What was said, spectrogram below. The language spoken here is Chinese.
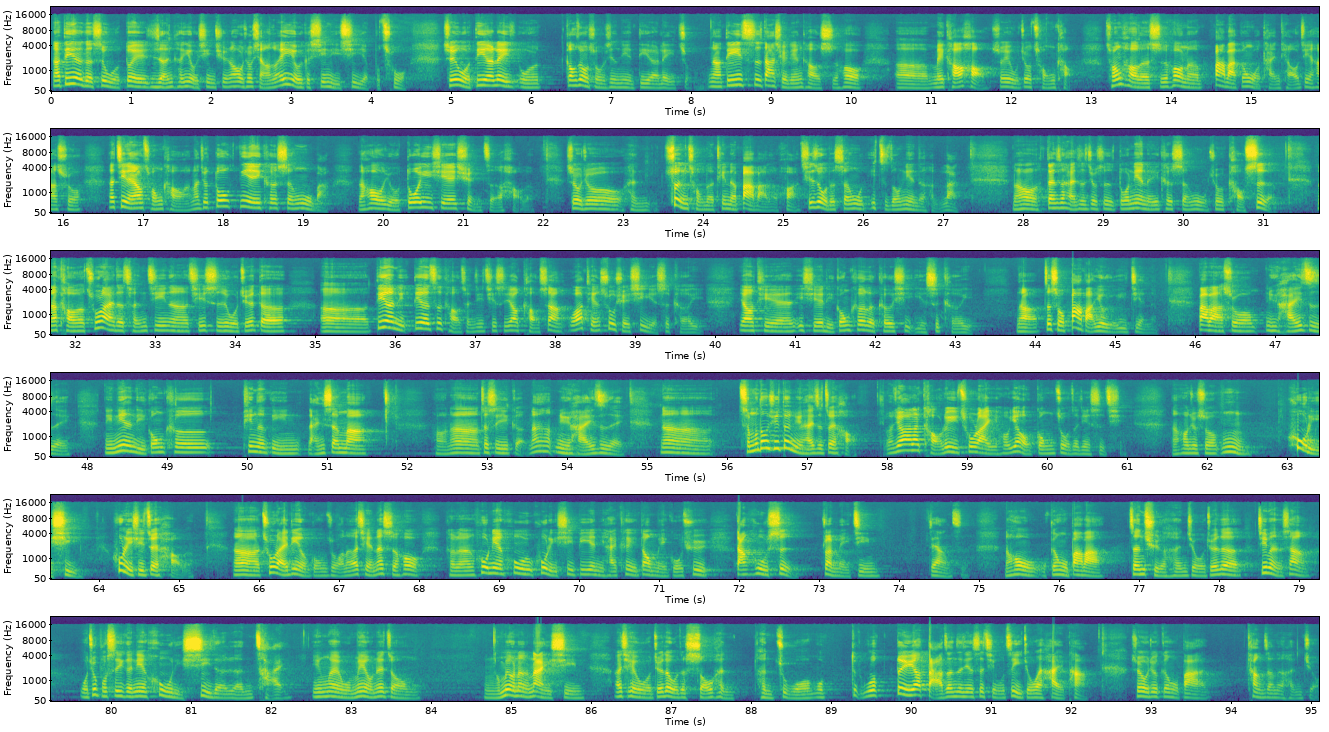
那第二个是我对人很有兴趣，然后我就想说，哎，有一个心理系也不错，所以我第二类，我高中的时候我是念第二类组。那第一次大学联考的时候，呃，没考好，所以我就重考。重考的时候呢，爸爸跟我谈条件，他说，那既然要重考啊，那就多念一科生物吧，然后有多一些选择好了。所以我就很顺从的听了爸爸的话。其实我的生物一直都念得很烂。然后，但是还是就是多念了一科生物，就考试了。那考出来的成绩呢？其实我觉得，呃，第二你第二次考成绩，其实要考上，我要填数学系也是可以，要填一些理工科的科系也是可以。那这时候爸爸又有意见了，爸爸说：“女孩子哎，你念理工科拼得赢男生吗？”好，那这是一个。那女孩子哎，那什么东西对女孩子最好？我就要在考虑出来以后要有工作这件事情，然后就说，嗯，护理系，护理系最好了，那出来一定有工作，而且那时候可能护念护护理系毕业，你还可以到美国去当护士赚美金，这样子。然后我跟我爸爸争取了很久，我觉得基本上我就不是一个念护理系的人才，因为我没有那种，嗯，我没有那个耐心。而且我觉得我的手很很拙，我对我对于要打针这件事情，我自己就会害怕，所以我就跟我爸抗争了很久。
